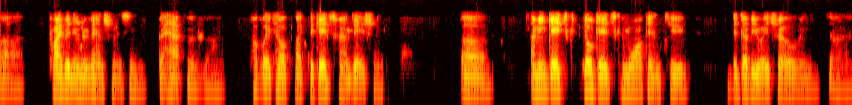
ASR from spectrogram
uh, private interventions in behalf of uh, public health, like the Gates Foundation. Uh, I mean, Gates, Bill Gates can walk into the WHO and uh,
